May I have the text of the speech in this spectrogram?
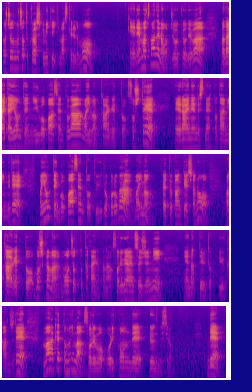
後ほどもちょっと詳しく見ていきますけれども年末までの状況では、まあ、大体4.25%がま今のターゲットそして来年ですねのタイミングで4.5%というところが、ま、今の FED 関係者のまあ、ターゲットもしくはまあもうちょっと高いのかなそれぐらいの水準になっているという感じでマーケットも今それを織り込んでるんですよ。で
